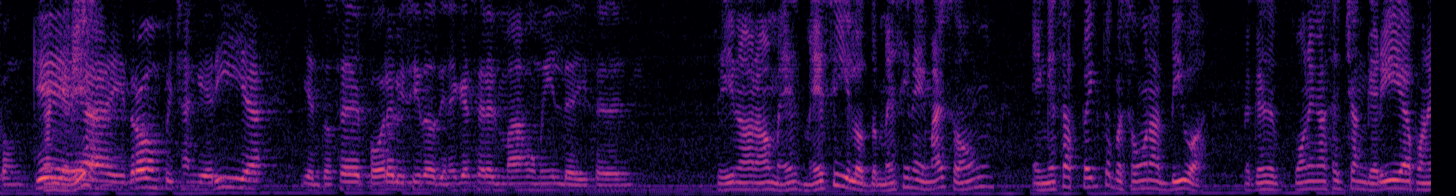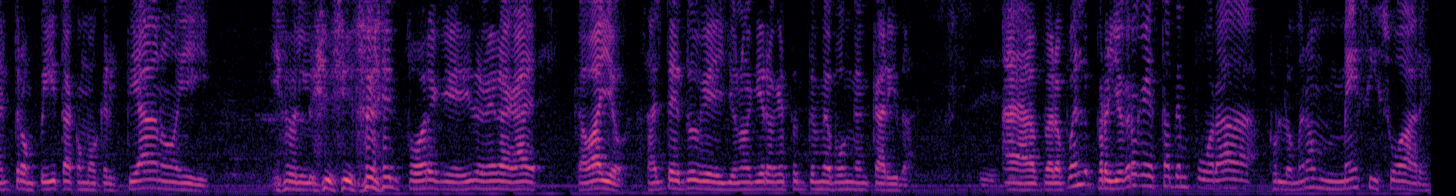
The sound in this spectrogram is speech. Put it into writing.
con y trompa y changuería, y entonces el pobre Luisito tiene que ser el más humilde y ser... Sí, no, no, Me- Messi y los dos, Messi y Neymar son, en ese aspecto, pues son unas divas. De que se ponen a hacer changuería, poner trompita como cristiano y, y pues el pobre que dice, mira, ca- caballo, salte tú que yo no quiero que estos te me pongan carita. Sí, sí. Ah, pero pues, pero yo creo que esta temporada, por lo menos Messi Suárez,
